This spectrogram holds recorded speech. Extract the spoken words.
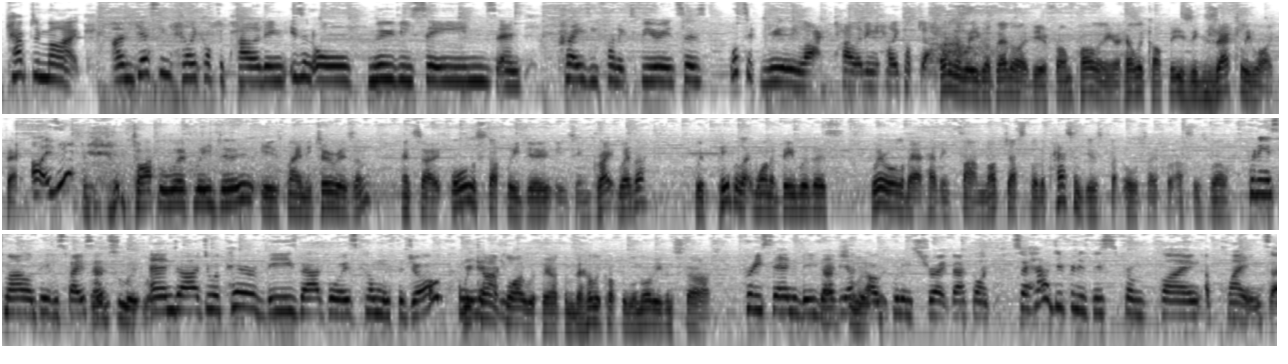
Captain Mike, I'm guessing helicopter piloting isn't all movie scenes and crazy fun experiences. What's it really like piloting a helicopter? I don't know where you got that idea from. Piloting a helicopter is exactly like that. Oh, is it? The type of work we do is mainly tourism, and so all the stuff we do is in great weather with people that want to be with us. We're all about having fun, not just for the passengers, but also for us as well. Putting a smile on people's faces. Absolutely. And uh, do a pair of these bad boys come with the job? I we mean, can't pretty, fly without them. The helicopter will not even start. pretty standard these aviators. Absolutely. I'll put them straight back on. So how different is this from flying a plane? So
